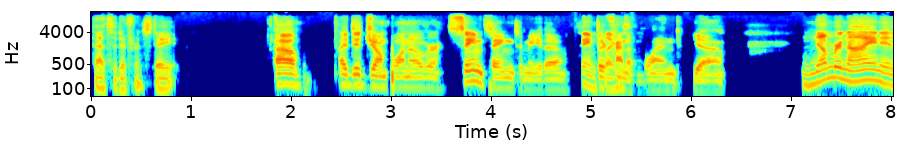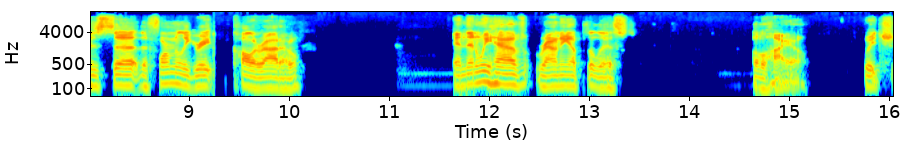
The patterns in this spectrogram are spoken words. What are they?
That's a different state. Oh, I did jump one over. Same thing to me, though. Same They're place. kind of blend. Yeah. Number nine is uh, the formerly great Colorado. And then we have rounding up the list, Ohio, which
